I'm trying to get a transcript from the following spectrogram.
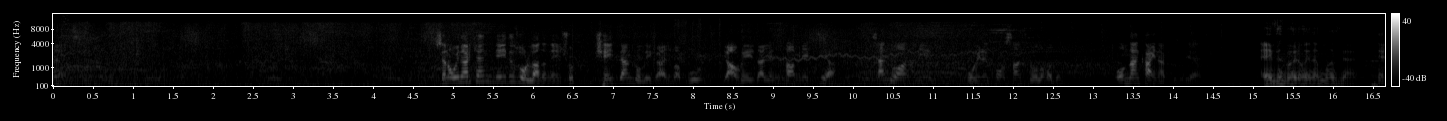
Evet. Sen oynarken neyde zorlandın en çok? Şeyden dolayı galiba. Bu yavru ejderleri tahmin etti ya. Sen de o an hani oyuna konsantre olamadın. Ondan kaynaklıdır yani. Evde böyle oynanmaz yani.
